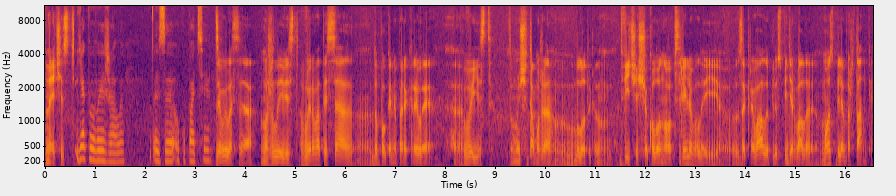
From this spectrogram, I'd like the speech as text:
нечисть. Як ви виїжджали з окупації? З'явилася можливість вирватися, е, допоки не перекрили е, виїзд. Тому що там вже було таке двічі, що колону обстрілювали і е, закривали, плюс підірвали мост біля баштанки.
